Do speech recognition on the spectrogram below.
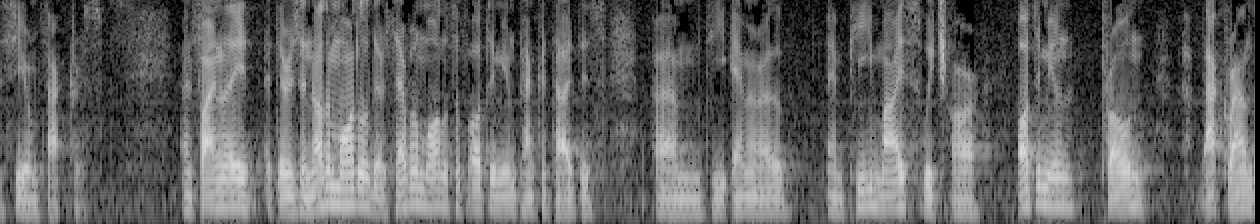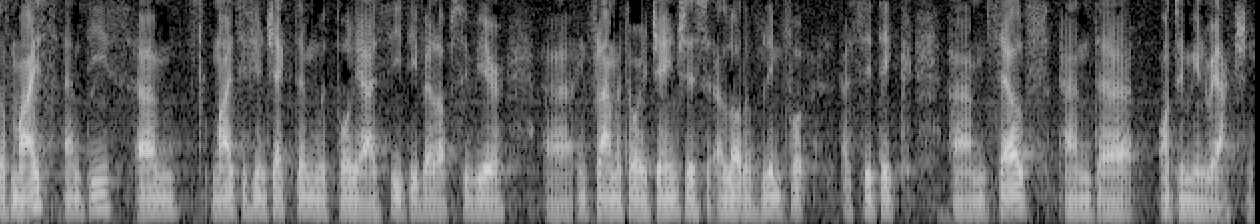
serum factors. And finally, there is another model. There are several models of autoimmune pancreatitis. Um, the MRL-MP mice, which are autoimmune prone background of mice, and these um, mice, if you inject them with poly-IC, develop severe uh, inflammatory changes, a lot of lymphocytic um, cells, and uh, autoimmune reaction.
